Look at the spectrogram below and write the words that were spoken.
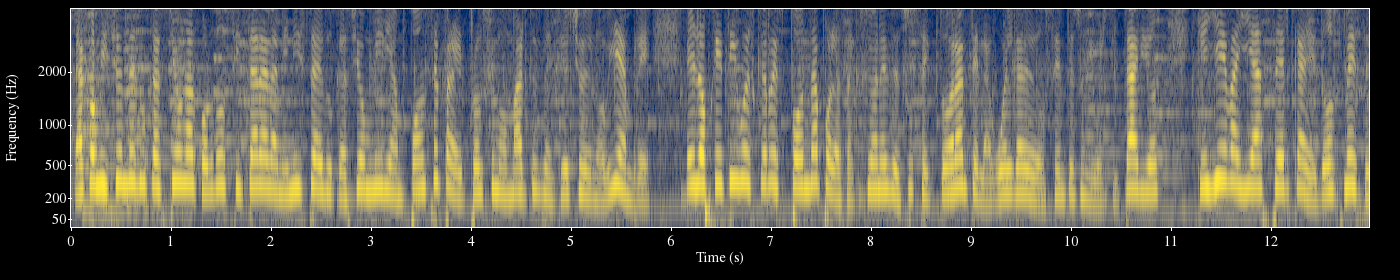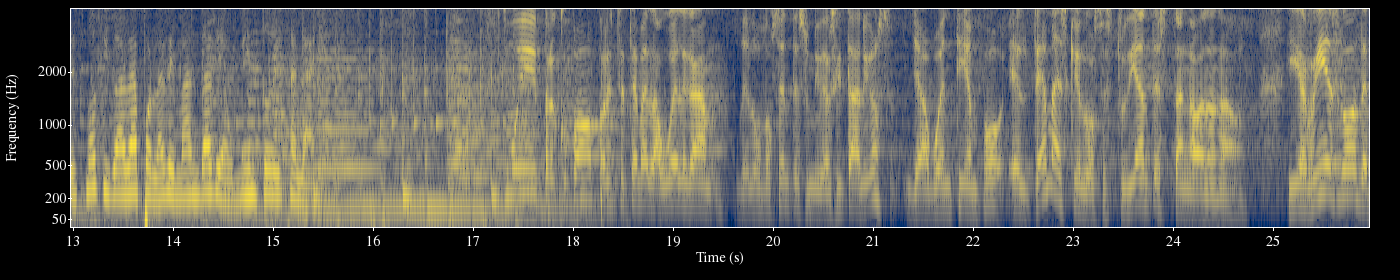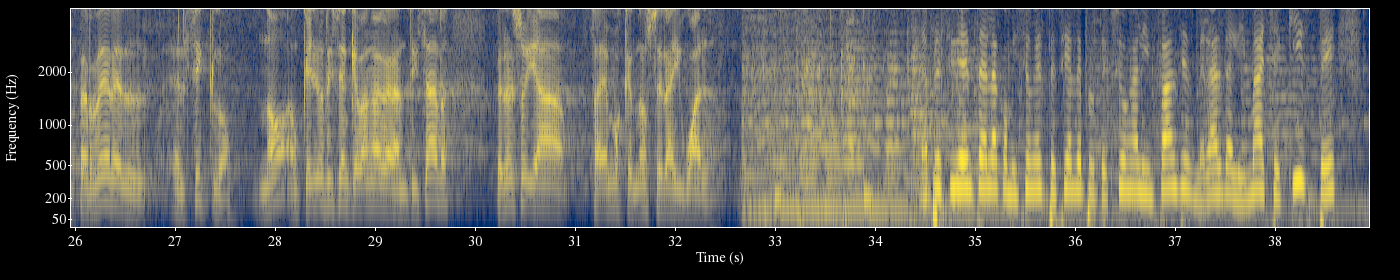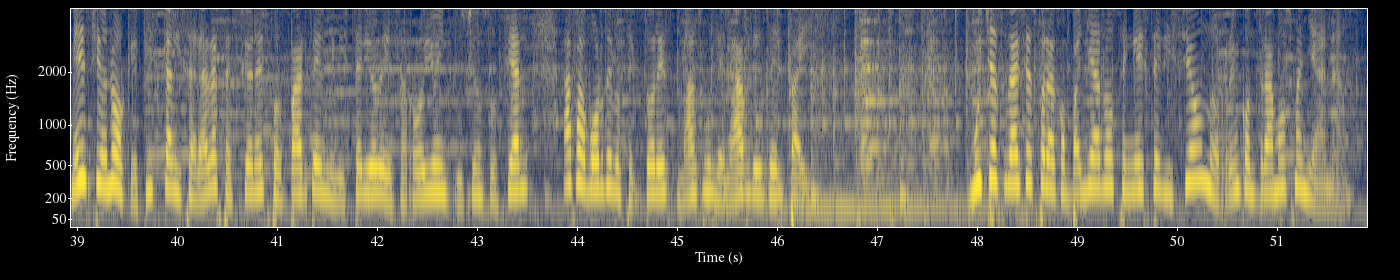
La Comisión de Educación acordó citar a la ministra de Educación Miriam Ponce para el próximo martes 28 de noviembre. El objetivo es que responda por las acciones de su sector ante la huelga de docentes universitarios que lleva ya cerca de dos meses motivada por la demanda de aumento de salarios muy preocupados por este tema de la huelga de los docentes universitarios, ya buen tiempo. El tema es que los estudiantes están abandonados y el riesgo de perder el, el ciclo ¿no? Aunque ellos dicen que van a garantizar, pero eso ya sabemos que no será igual. La presidenta de la Comisión Especial de Protección a la Infancia, Esmeralda Limache Quispe, mencionó que fiscalizará las acciones por parte del Ministerio de Desarrollo e Inclusión Social a favor de los sectores más vulnerables del país. Muchas gracias por acompañarnos en esta edición. Nos reencontramos mañana.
